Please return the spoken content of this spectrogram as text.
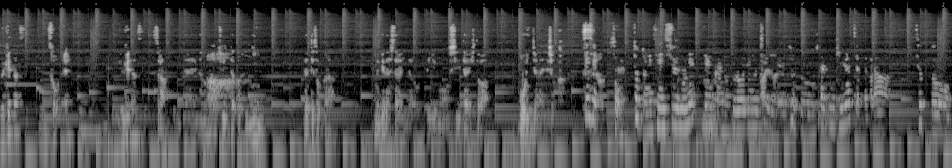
抜け出すうん、そうね。抜け出す。スランプみたいなのが陥った時に、どうやってそこから抜け出したらいいんだろうっていうのを知りたい人は多いんじゃないでしょうか。でねスそう。ちょっとね、先週のね、うん前回のクロージング中はいはで、ちょっと二人とも気になっちゃったから、ちょっと、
